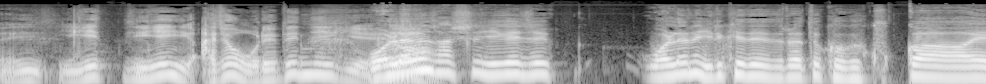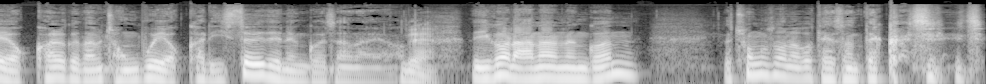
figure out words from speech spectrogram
이- 이게 이게 아주 오래된 얘기예요. 원래는 사실 이게 이제 원래는 이렇게 되더라도 그 국가의 역할 그다음에 정부의 역할이 있어야 되는 거잖아요. 네. 근데 이건 안 하는 건 총선하고 대선 때까지 이제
